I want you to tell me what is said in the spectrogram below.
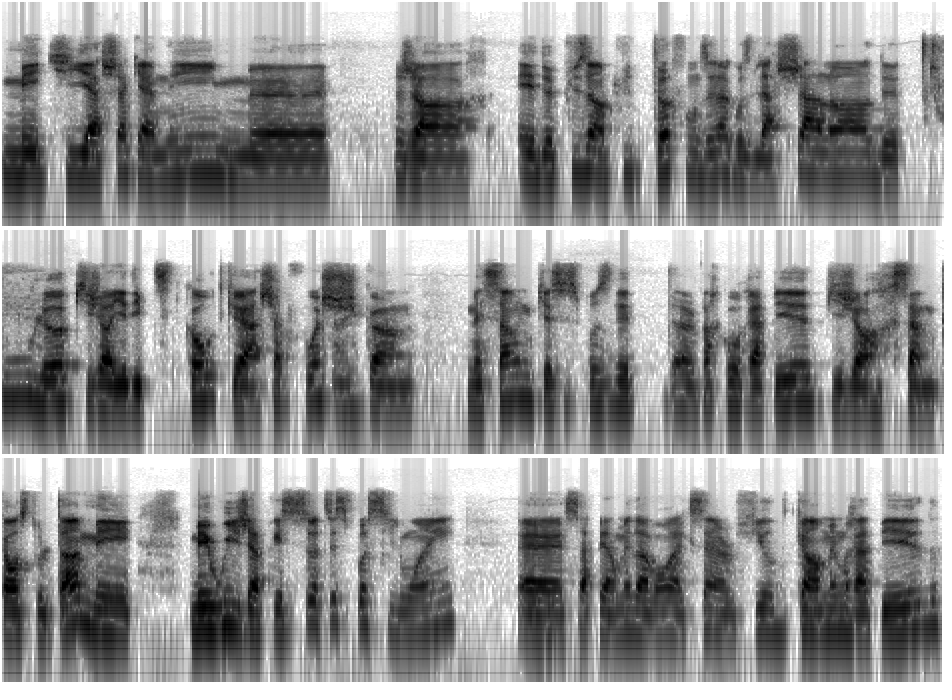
mais qui, à chaque année, me. Genre, est de plus en plus tough, on dirait, à cause de la chaleur, de tout, là. Puis genre, il y a des petites côtes qu'à chaque fois, je suis comme... me semble que c'est supposé être un parcours rapide, puis genre, ça me casse tout le temps. Mais, mais oui, j'apprécie ça. Tu sais, c'est pas si loin. Euh, mm-hmm. Ça permet d'avoir accès à un field quand même rapide.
